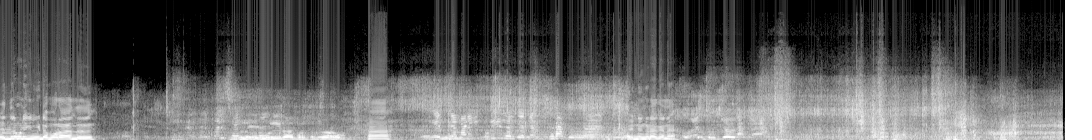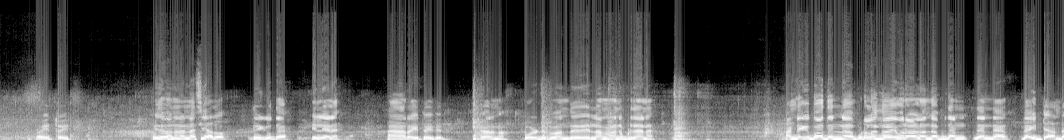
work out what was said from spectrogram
எத்தனை மணிக்கு வீட்டை போகிறா இருந்தது ஆ. எத்தனை மணிக்கு என்ன கிடக்கு ரைட் ரைட் இது நசியாதோ? தூக்கி கூத்த? இல்லைண்ணே ஆ ரைட் ரைட் ரைட் பாருங்க. போட்டுட்டு இப்போ வந்து எல்லாமே வந்து இப்படி தானே அன்றைக்கு பார்த்தேன் புடலங்காய் ஒரு வந்து அப்படி தான் இருந்தார். லைட்டு அந்த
